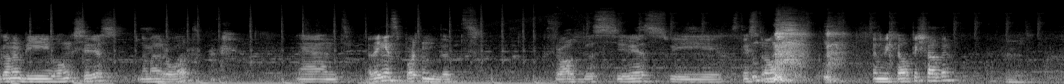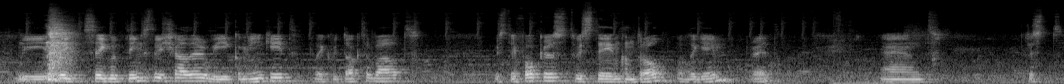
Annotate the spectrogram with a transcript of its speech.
so it's gonna be long series no matter what. And I think it's important that throughout this series we stay strong and we help each other. We say, say good things to each other, we communicate like we talked about, we stay focused, we stay in control of the game, right? And just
